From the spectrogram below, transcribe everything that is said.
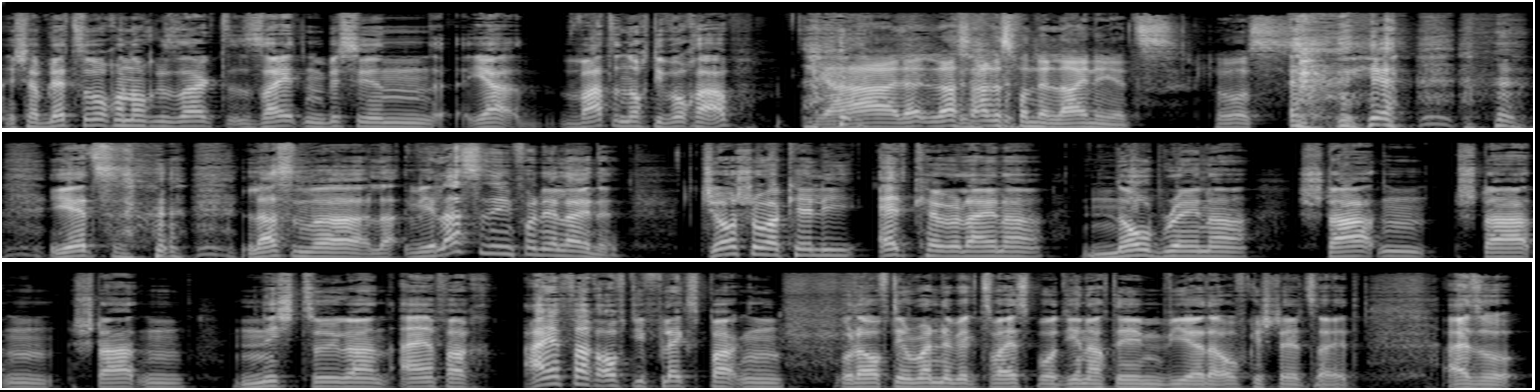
Ich habe letzte Woche noch gesagt, seid ein bisschen, ja, warte noch die Woche ab. Ja, lass alles von der Leine jetzt. Los. ja, jetzt lassen wir, wir lassen ihn von der Leine. Joshua Kelly, Ed Carolina, No-Brainer, starten, starten, starten, nicht zögern, einfach, einfach auf die Flex packen oder auf den Running Back 2 Spot, je nachdem, wie ihr da aufgestellt seid. Also,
